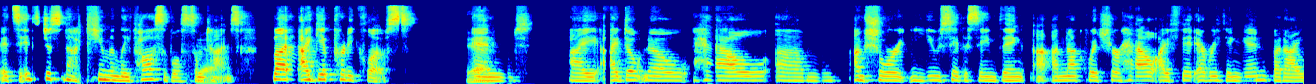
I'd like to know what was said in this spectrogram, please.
it's it's just not humanly possible sometimes yeah. but i get pretty close yeah. And I I don't know how um, I'm sure you say the same thing. I, I'm not quite sure how I fit everything in, but I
